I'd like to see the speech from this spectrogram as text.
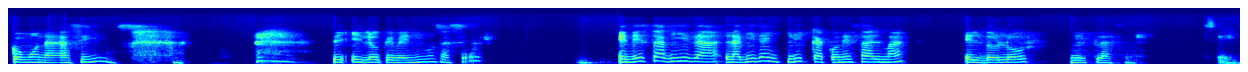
como nacimos y lo que venimos a hacer. En esa vida, la vida implica con esa alma el dolor y el placer. Sí.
